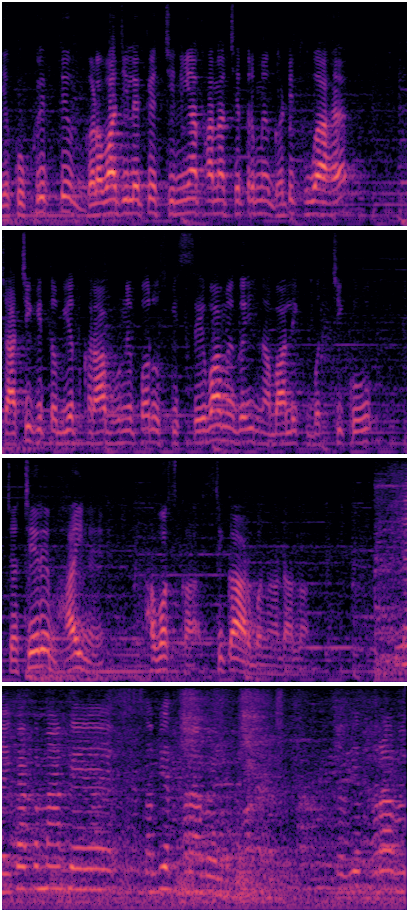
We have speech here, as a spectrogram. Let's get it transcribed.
ये कुकृत्य गढ़वा ज़िले के चिनिया थाना क्षेत्र में घटित हुआ है। चाची की तबीयत खराब होने पर उसकी सेवा में गई नाबालिग बच्ची को चचेरे भाई ने हवस का शिकार बना डाला। लड़का के माँ के तबीयत खराब हो तबियत खराब हो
